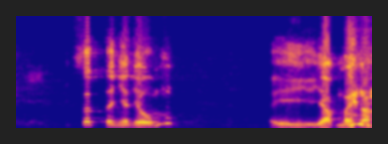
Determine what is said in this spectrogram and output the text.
1សិតតែញាតិញោមអីយ៉ាប់មែនណា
